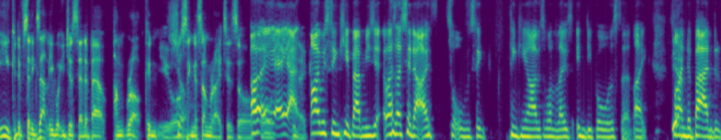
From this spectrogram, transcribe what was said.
you could have said exactly what you just said about punk rock, couldn't you, or Sure. singer songwriters, or, I, or, I, I, you know. I was thinking about music. As I said, I sort of was think, thinking I was one of those indie bores that like Yeah. find a band at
